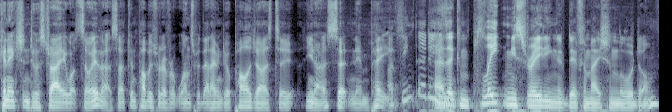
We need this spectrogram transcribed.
connection to Australia whatsoever, so it can publish whatever it wants without having to apologise to you know certain MPs. I think that is And- a complete misreading of defamation law, Dom.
